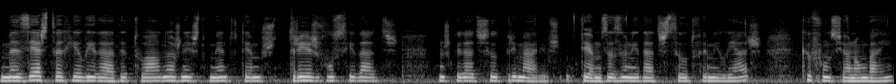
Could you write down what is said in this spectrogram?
mas esta realidade atual, nós neste momento temos três velocidades nos cuidados de saúde primários. Temos as unidades de saúde familiares, que funcionam bem,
